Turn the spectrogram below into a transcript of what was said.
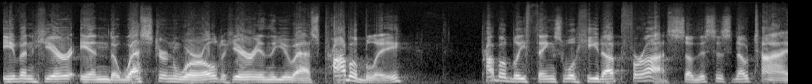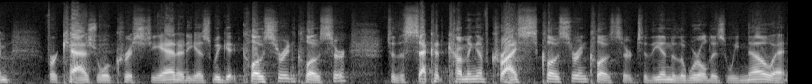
even here in the Western world, here in the U.S., probably, probably things will heat up for us. So this is no time for casual Christianity. As we get closer and closer to the second coming of Christ, closer and closer to the end of the world as we know it,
